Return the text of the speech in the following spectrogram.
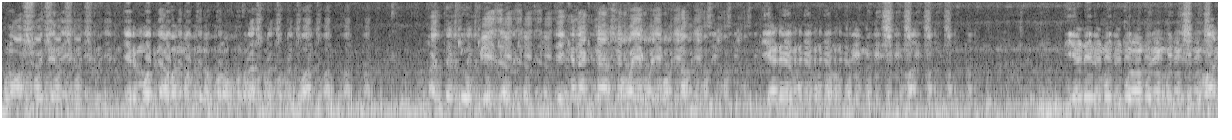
কোনো অসুবিধা নেই। এর মধ্যে আবার নিজের কোনো উপরাষ্ট্রপতি পদ। হয়তো কেউ পেয়ে যাবে। এখানে একটা সবাই একটা ঘটনা হচ্ছে বিয়ারের মুখ্যমন্ত্রী নীতিশ কুমার বিয়ারের মুখ্যমন্ত্রী নীতিশ কুমার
